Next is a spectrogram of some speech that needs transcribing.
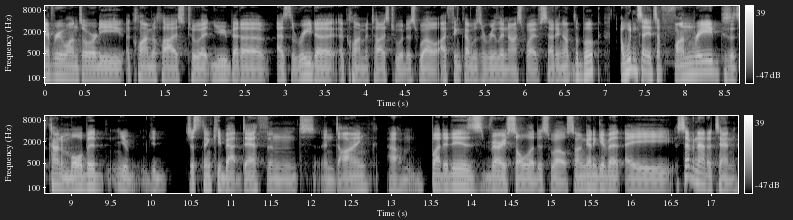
everyone's already acclimatized to it. You better, as the reader, acclimatize to it as well. I think that was a really nice way of setting up the book. I wouldn't say it's a fun read because it's kind of morbid. You're, you're just thinking about death and and dying, um, but it is very solid as well. So I'm going to give it a seven out of ten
